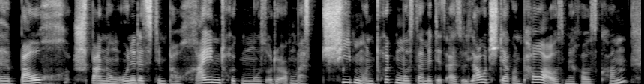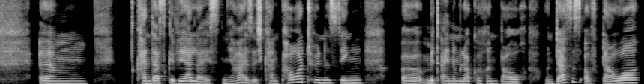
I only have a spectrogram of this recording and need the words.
äh, Bauchspannung, ohne dass ich den Bauch reindrücken muss oder irgendwas schieben und drücken muss, damit jetzt also Lautstärke und Power aus mir rauskommen, ähm, kann das gewährleisten. Ja, also ich kann Powertöne singen äh, mit einem lockeren Bauch. Und das ist auf Dauer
